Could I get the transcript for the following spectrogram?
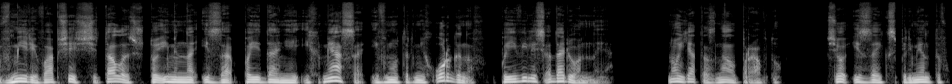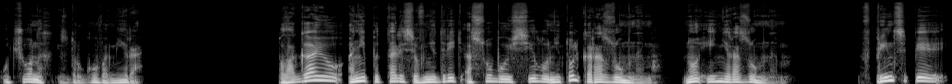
В мире вообще считалось, что именно из-за поедания их мяса и внутренних органов появились одаренные. Но я-то знал правду. Все из-за экспериментов ученых из другого мира. Полагаю, они пытались внедрить особую силу не только разумным, но и неразумным. В принципе,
